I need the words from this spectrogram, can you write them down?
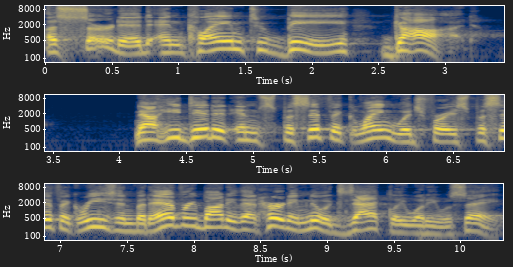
asserted and claimed to be God. Now, he did it in specific language for a specific reason, but everybody that heard him knew exactly what he was saying.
